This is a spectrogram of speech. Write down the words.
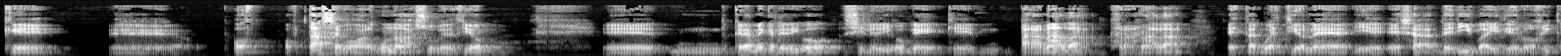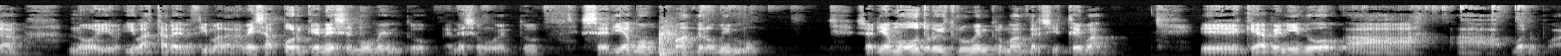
que eh, optásemos a alguna subvención, eh, créame que le digo, si le digo que, para nada, para nada, esta cuestión y esa deriva ideológica no iba a estar encima de la mesa, porque en ese momento, en ese momento, seríamos más de lo mismo. Seríamos otro instrumento más del sistema eh, que ha venido a, bueno, pues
